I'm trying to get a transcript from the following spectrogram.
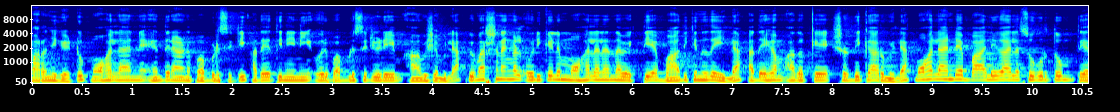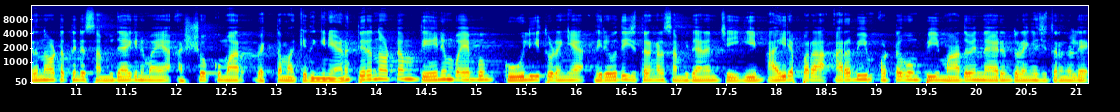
പറഞ്ഞു കേട്ടു. മോഹൻലാലിന് എന്തിനാണ് പബ്ലിസിറ്റി അദ്ദേഹത്തിന് ഇനി ഒരു പബ്ലിസിറ്റിയുടെയും ആവശ്യമില്ല. വിമർശനങ്ങൾ ഒരിക്കലും മോഹൻലാൽ എന്ന വ്യക്തിയെ ബാധിക്കുന്നതേയില്ല. അദ്ദേഹം അതൊക്കെ ശ്രദ്ധിക്കാറുമില്ല. മോഹൻലാലിന്റെ ബാല്യകാല സുഹൃത്തും തിരനോട്ടത്തിന്റെ സംവിധായകനുമായ അശോക് കുമാർ വ്യക്തമാക്കിയത് ഇങ്ങനെയാണ്. തിരനോട്ടം തേനും വയമ്പും കൂലി തുടങ്ങിയ നിരവധി ചിത്രങ്ങൾ സംവിധാനം ചെയ്യുകയും ആയിരപ്പറ അറബിയും ഒട്ടകവും പി. മാധവൻ നായരും തുടങ്ങിയ ചിത്രങ്ങളുടെ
